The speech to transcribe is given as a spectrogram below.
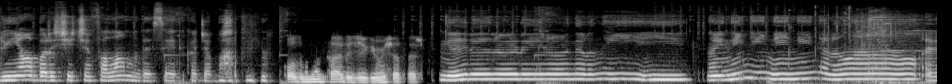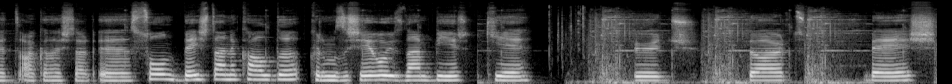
Dünya barışı için falan mı deseydik acaba? O zaman sadece gümüş atar. evet arkadaşlar e, son 5 tane kaldı kırmızı şey o yüzden 1 2 3 4 5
